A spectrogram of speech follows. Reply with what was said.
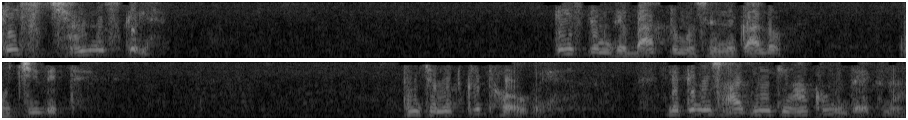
तीस क्षण मुश्किल है। तीस दिन के बाद तुम उसे निकालो, वो जीवित है। तुम चमत्कृत हो गए, लेकिन उस आदमी की आँखों में देखना,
